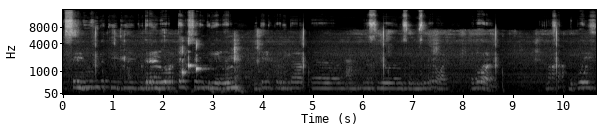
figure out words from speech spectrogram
sem dúvida, que, que, o treinador tem que ser um criador e tem que acreditar uh, na sua, no, seu, no seu trabalho. Agora, lá está, depois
